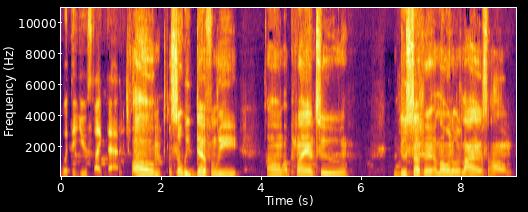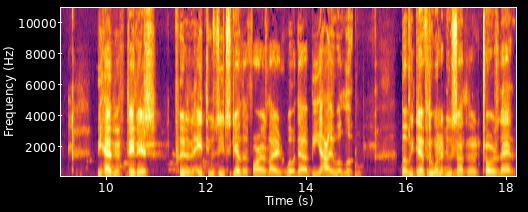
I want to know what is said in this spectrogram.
with the youth like that? Um, so we definitely um are plan to do something along those lines. Um, we haven't finished putting the A through Z together as far as like what that would be, how it would look. But we definitely want to do Mhm. something towards that,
